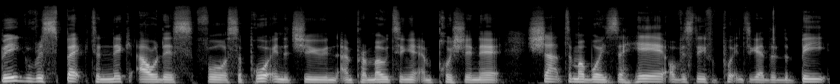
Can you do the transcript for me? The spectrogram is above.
big respect to nick aldis for supporting the tune and promoting it and pushing it shout to my boy zahir obviously for putting together the beat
